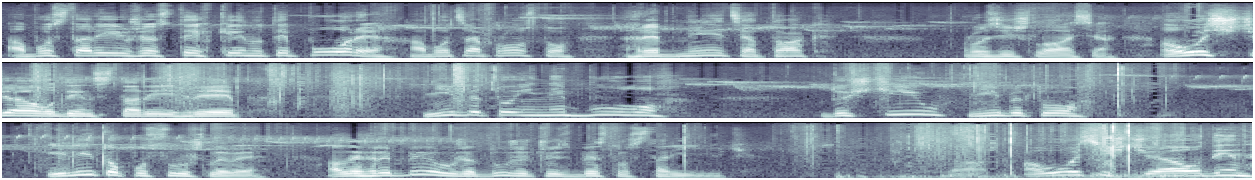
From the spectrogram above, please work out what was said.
Або старий вже встиг кинути пори, або це просто грибниця так розійшлася. А ось ще один старий гриб. Нібито і не було дощів, нібито і літо посушливе, але гриби вже дуже щось швидко старіють. Так, а ось іще один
